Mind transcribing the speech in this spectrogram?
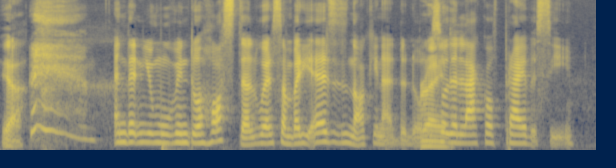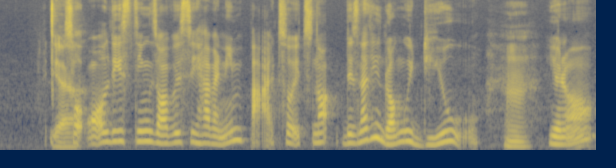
Yeah. and then you move into a hostel where somebody else is knocking at the door Right. so the lack of privacy Yeah. so all these things obviously have an impact so it's not there's nothing wrong with you Hmm. you know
